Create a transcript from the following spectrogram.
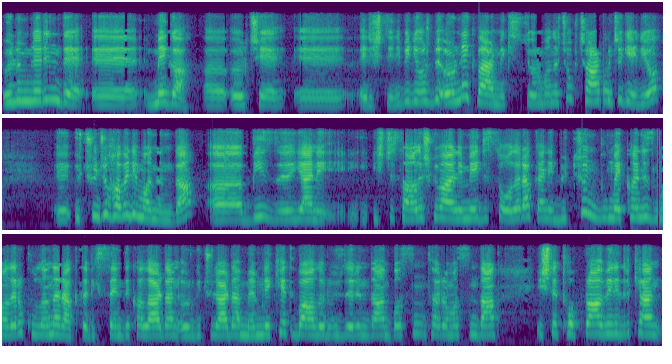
ölümlerin de e, mega e, ölçüye e, eriştiğini biliyoruz. Bir örnek vermek istiyorum. Bana çok çarpıcı geliyor. E, üçüncü havalimanında e, biz e, yani işçi sağlık güvenliği meclisi olarak hani bütün bu mekanizmaları kullanarak tabii ki sendikalardan, örgütçülerden, memleket bağları üzerinden, basın taramasından işte toprağa verilirken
